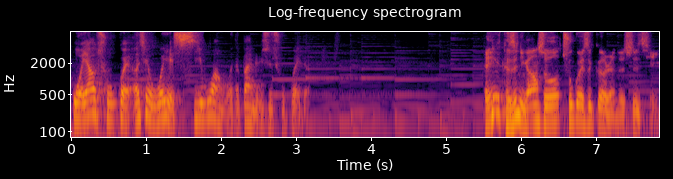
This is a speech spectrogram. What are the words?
我要出柜，而且我也希望我的伴侣是出柜的。哎、欸，可是你刚刚说出柜是个人的事情。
